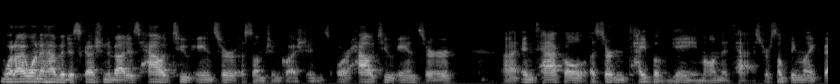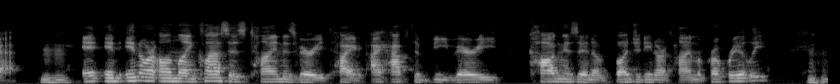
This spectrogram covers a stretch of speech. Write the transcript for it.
what I want to have a discussion about is how to answer assumption questions or how to answer uh, and tackle a certain type of game on the test or something like that. Mm-hmm. And, and, in our online classes, time is very tight. I have to be very cognizant of budgeting our time appropriately. Mm-hmm.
